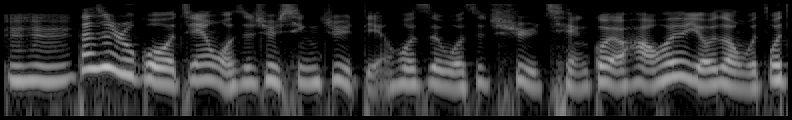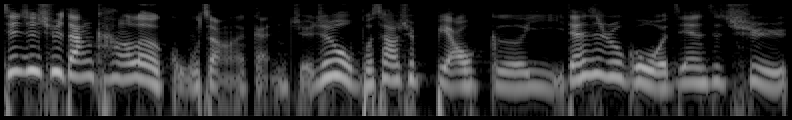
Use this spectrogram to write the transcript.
嗯哼。但是如果我今天我是去新据点，或是我是去钱柜的话，我会有一种我我今天是去当康乐鼓掌的感觉，就是我不是要去飙歌艺。但是如果我今天是去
